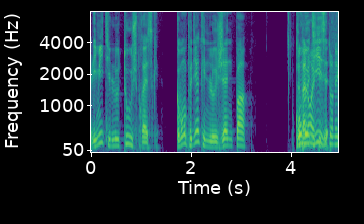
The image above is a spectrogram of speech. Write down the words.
Limite, il le touche presque. Comment on peut dire qu'il ne le gêne pas? Qu'on me dise. le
